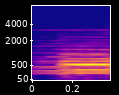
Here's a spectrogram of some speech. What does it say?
you.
